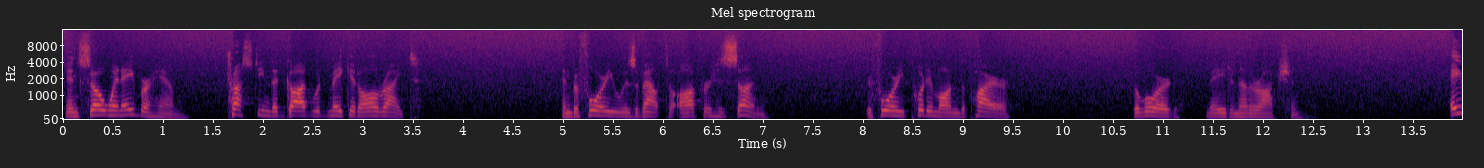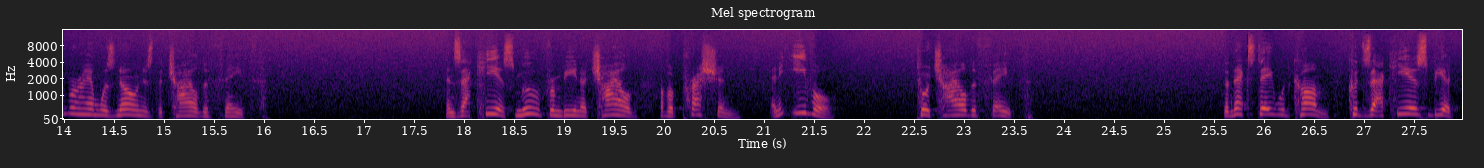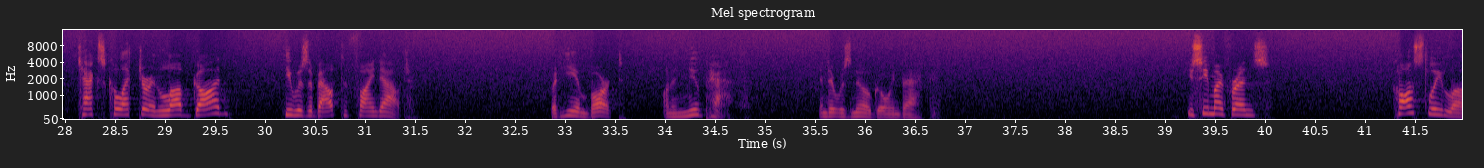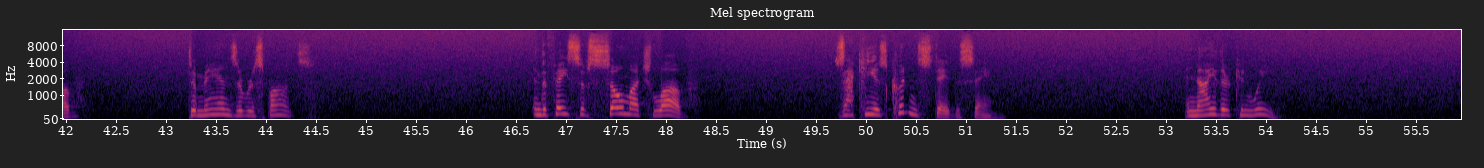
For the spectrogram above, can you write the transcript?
And so when Abraham, trusting that God would make it all right, and before he was about to offer his son, before he put him on the pyre, the Lord made another option. Abraham was known as the child of faith. And Zacchaeus moved from being a child of oppression and evil to a child of faith. The next day would come. Could Zacchaeus be a tax collector and love God? He was about to find out. But he embarked on a new path, and there was no going back. You see, my friends, costly love demands a response. In the face of so much love, Zacchaeus couldn't stay the same. And neither can we.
